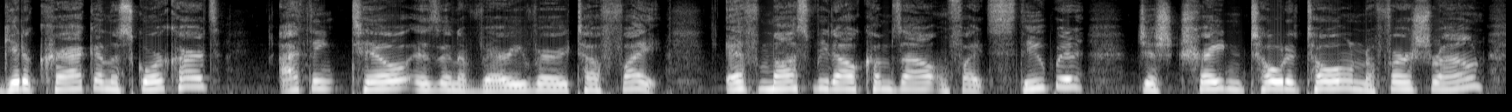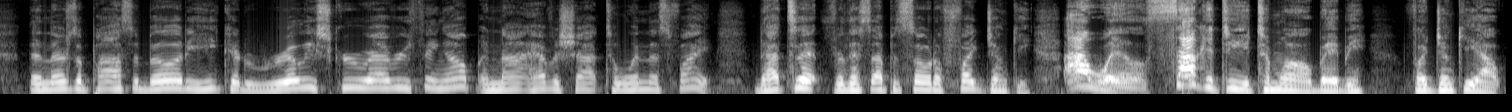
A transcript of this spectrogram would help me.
get a crack on the scorecards, I think Till is in a very, very tough fight. If Masvidal comes out and fights stupid, just trading toe to toe in the first round, then there's a possibility he could really screw everything up and not have a shot to win this fight. That's it for this episode of Fight Junkie. I will sock it to you tomorrow, baby. Fight Junkie out.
